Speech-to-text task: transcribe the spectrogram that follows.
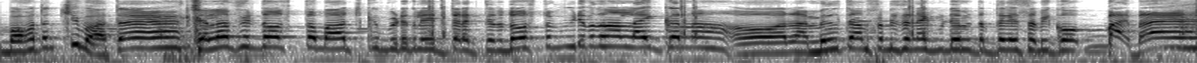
बहुत अच्छी बात है। चलो फिर दोस्तों आज की वीडियो के लिए इतना रखते हैं। तो दोस्तों, वीडियो बताना लाइक करना। और मिलते हैं हम सभी से नेक्स्ट वीडियो में। तब तक सभी को बाय बाय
